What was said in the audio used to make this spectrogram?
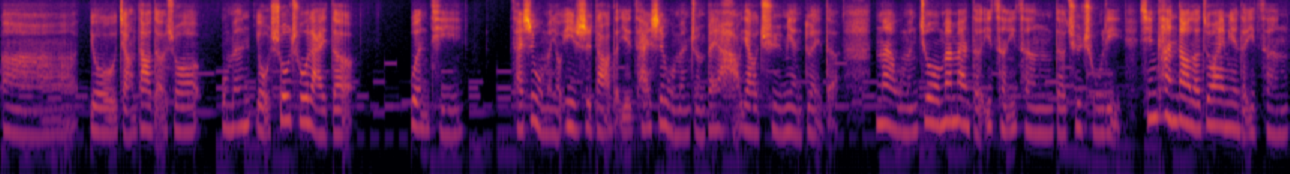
呃有讲到的说，说我们有说出来的问题。才是我们有意识到的，也才是我们准备好要去面对的。那我们就慢慢的一层一层的去处理，先看到了最外面的一层，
